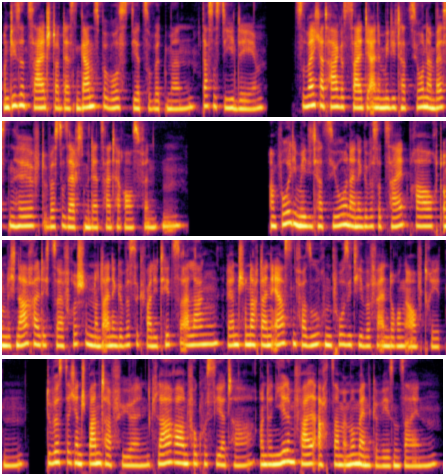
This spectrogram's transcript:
und diese Zeit stattdessen ganz bewusst dir zu widmen. Das ist die Idee. Zu welcher Tageszeit dir eine Meditation am besten hilft, wirst du selbst mit der Zeit herausfinden. Obwohl die Meditation eine gewisse Zeit braucht, um dich nachhaltig zu erfrischen und eine gewisse Qualität zu erlangen, werden schon nach deinen ersten Versuchen positive Veränderungen auftreten. Du wirst dich entspannter fühlen, klarer und fokussierter und in jedem Fall achtsam im Moment gewesen sein.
